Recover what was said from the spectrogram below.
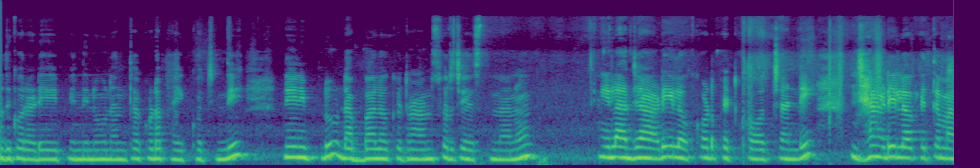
అదిగో రెడీ అయిపోయింది. నూనె అంతా కూడా పైకి వచ్చింది నేను ఇప్పుడు డబ్బాలోకి ట్రాన్స్ఫర్ చేస్తున్నాను. ఇలా జాడీలో కూడా పెట్టుకోవచ్చండి. జాడీలోకి అయితే మా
